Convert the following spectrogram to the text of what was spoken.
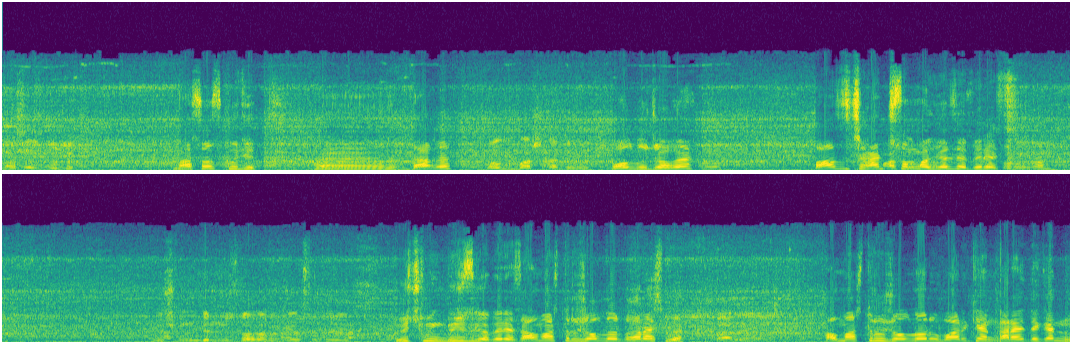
Насос будет. насос гудит дагы Болды башка жазып. болду жок э базычы канча сомго келсе бересиз 3100 долларга келсе беребиз. үч миң бир жүзгө бересиз алмаштыруу жолдорду карайсызбы алмаштыруу жолдору бар экен карайт экен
